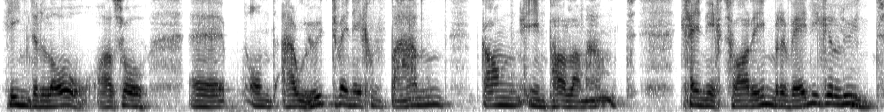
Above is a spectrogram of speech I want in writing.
hinterlassen. Also, äh, und auch heute, wenn ich auf Bern gehe, im Parlament, kenne ich zwar immer weniger Leute,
